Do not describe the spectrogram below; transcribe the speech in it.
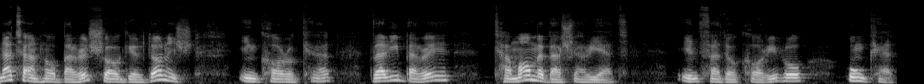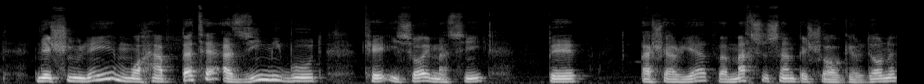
نه تنها برای شاگردانش این کار رو کرد ولی برای تمام بشریت این فداکاری رو اون کرد. نشونه محبت عظیمی بود که عیسی مسیح به بشریت و مخصوصا به شاگردان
